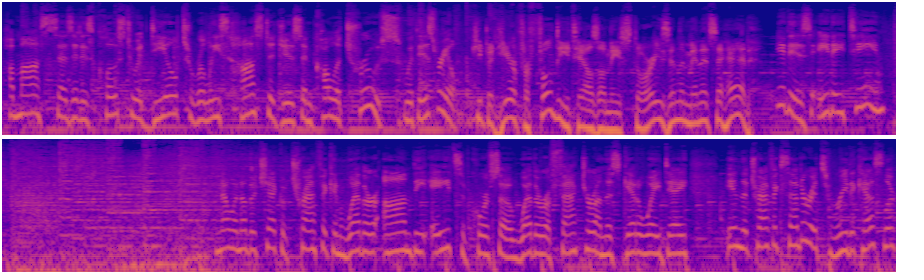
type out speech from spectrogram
Hamas says it is close to a deal to release hostages and call a truce with Israel. Keep it here for full details on these stories in the minutes ahead. It is 818. Now another check of traffic and weather on the 8th. Of course, uh, weather a factor on this getaway day. In the traffic center, it's Rita Kessler.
